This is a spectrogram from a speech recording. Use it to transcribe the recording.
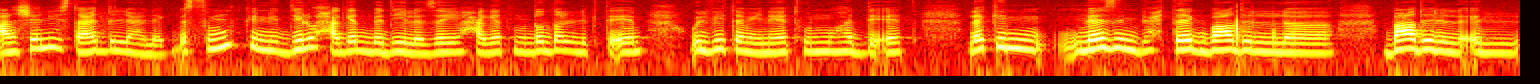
علشان يستعد للعلاج. بس ممكن نديله حاجات بديلة زي حاجات مضادة للاكتئاب والفيتامينات والمهدئات لكن لازم بيحتاج بعض ال بعض ال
